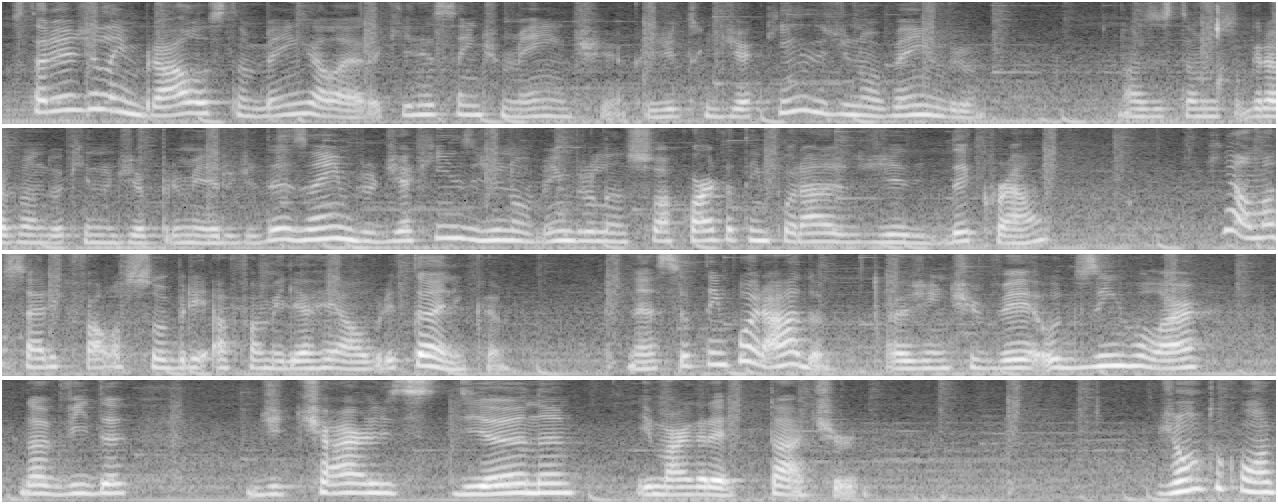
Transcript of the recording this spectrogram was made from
Gostaria de lembrá-los também, galera, que recentemente, acredito que dia 15 de novembro, nós estamos gravando aqui no dia 1 de dezembro, dia 15 de novembro lançou a quarta temporada de The Crown, que é uma série que fala sobre a família real britânica. Nessa temporada, a gente vê o desenrolar da vida de Charles, Diana e Margaret Thatcher, junto com a,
